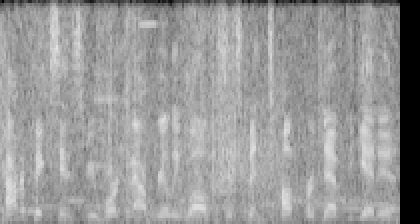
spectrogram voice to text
counterpick seems to be working out really well because it's been tough for Dev to get in.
